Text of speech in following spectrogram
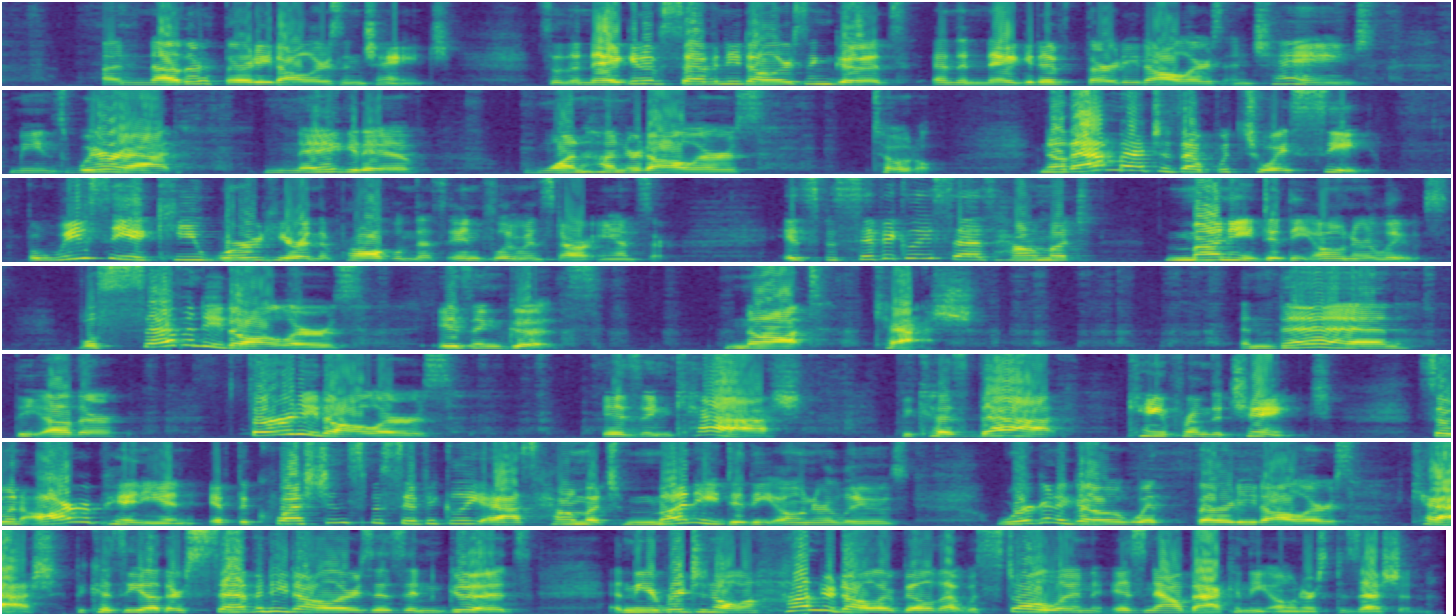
another $30 in change. So the negative $70 in goods and the negative $30 in change means we're at negative $100 total. Now that matches up with choice C, but we see a key word here in the problem that's influenced our answer. It specifically says how much money did the owner lose. Well, $70 is in goods, not cash. And then the other $30 is in cash because that came from the change. So, in our opinion, if the question specifically asks how much money did the owner lose, we're going to go with $30 cash because the other $70 is in goods and the original $100 bill that was stolen is now back in the owner's possession.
